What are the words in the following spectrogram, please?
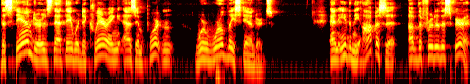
the standards that they were declaring as important were worldly standards, and even the opposite of the fruit of the Spirit.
